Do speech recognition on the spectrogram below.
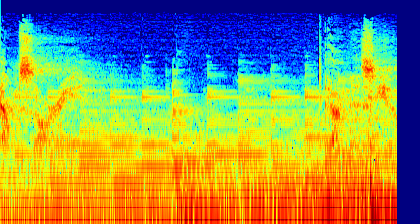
I'm sorry. I miss you.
